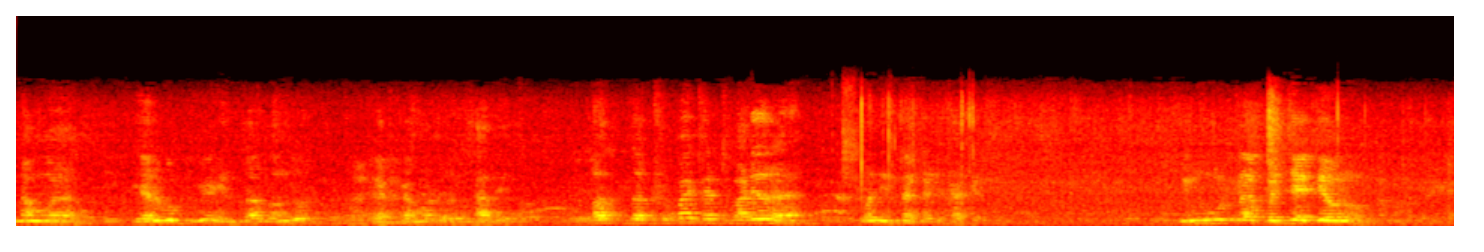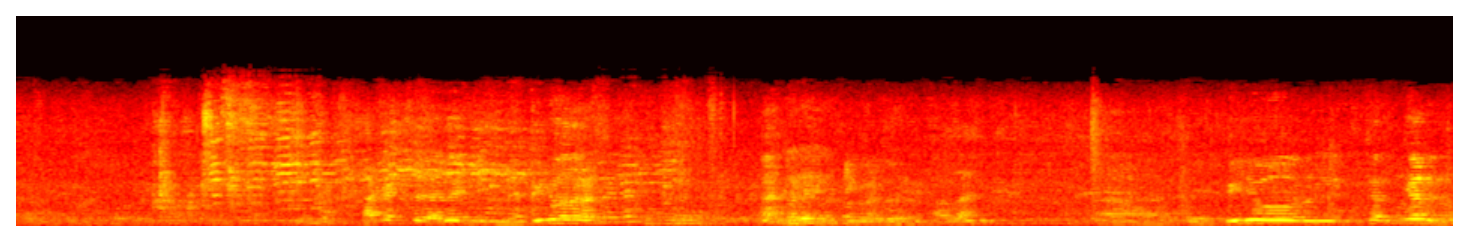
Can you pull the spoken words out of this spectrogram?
ನಮ್ಮ ಎರಗುಪ್ಪಿಗೆ ಇಂಥದ್ದೊಂದು ಘಟಕ ಮಾಡೋದು ಸಾಧ್ಯ ಇದೆ. ಹತ್ತು ಲಕ್ಷ ರೂಪಾಯಿ ಖರ್ಚು ಮಾಡಿದ್ರೆ ಒಂದು ಇಂಥ ಘಟಕ ನಿಮ್ಮ ಊರಿನ ಪಂಚಾಯತಿಯವರು ಸಾಕಷ್ಟು ಅದೇ ಪಿ ಡಿ ಹೌದಾ? ಪಿ ಡಿ ಕೇಳಿದ್ರು.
